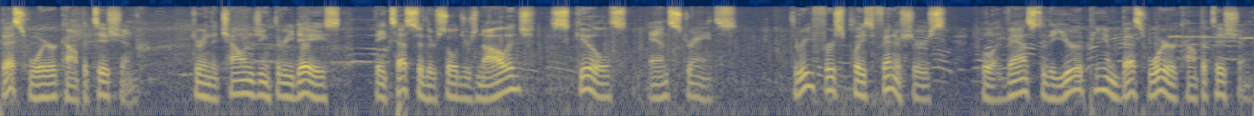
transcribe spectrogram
Best Warrior competition. During the challenging three days, they tested their soldiers' knowledge, skills, and strengths. Three first place finishers will advance to the European Best Warrior competition.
